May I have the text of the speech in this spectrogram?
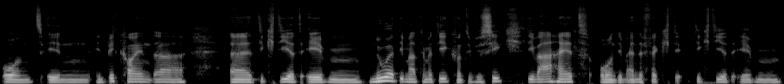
Und in, in Bitcoin, da äh, diktiert eben nur die Mathematik und die Physik die Wahrheit und im Endeffekt diktiert eben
